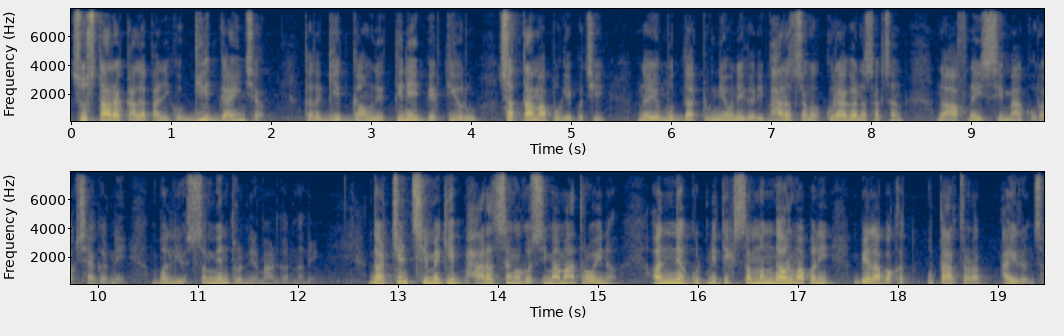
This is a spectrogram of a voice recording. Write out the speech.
सुस्ता र कालापानीको गीत गाइन्छ तर गीत गाउने तिनै व्यक्तिहरू सत्तामा पुगेपछि न यो मुद्दा टुङ्ग्याउने गरी भारतसँग कुरा गर्न सक्छन् न आफ्नै सीमाको रक्षा गर्ने बलियो संयन्त्र निर्माण गर्न नै। दक्षिण छिमेकी भारतसँगको सीमा मात्र होइन अन्य कुटनीतिक सम्बन्धहरूमा पनि बेला बखत उतार चढाव आइरहन्छ।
